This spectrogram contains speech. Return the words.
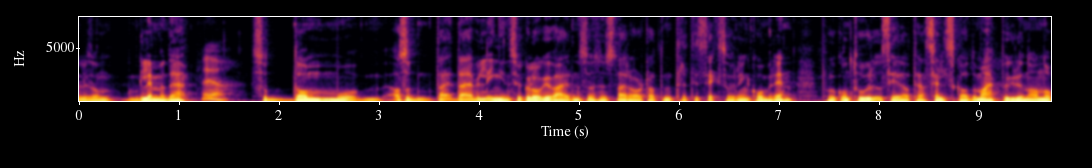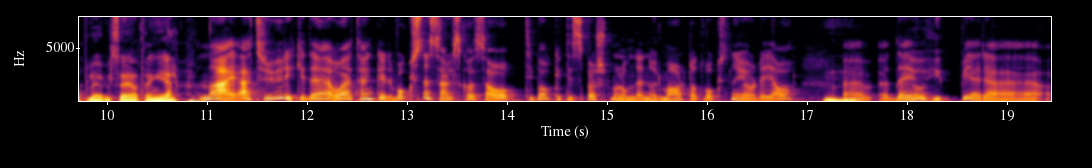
liksom glemme det. Så da må Altså, det, det, er vel ingen psykolog i verden som syns det er rart at en 36-åring kommer inn på kontoret og sier at jeg selvskader meg pga. en opplevelse, jeg trenger hjelp. Nei, jeg tror ikke det. Og jeg tenker voksne selvskader seg. Og tilbake til spørsmålet om det er normalt at voksne gjør det, ja. Mm. Det er jo hyppigere eh,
